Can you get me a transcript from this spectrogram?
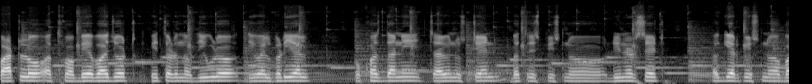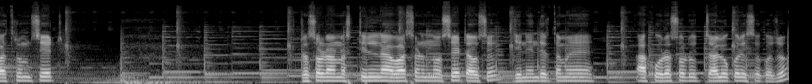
પાટલો અથવા બે બાજોટ, પિત્તળનો દીવડો, દિવાલ ઘડિયાળ, મુખવાસદાની ચાવીનું સ્ટેન્ડ, બત્રીસ પીસનો ડિનર સેટ અગિયાર પીસનો બાથરૂમ સેટ રસોડાના સ્ટીલના વાસણનો સેટ આવશે. જેની અંદર તમે આખું રસોડું ચાલુ કરી શકો છો.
